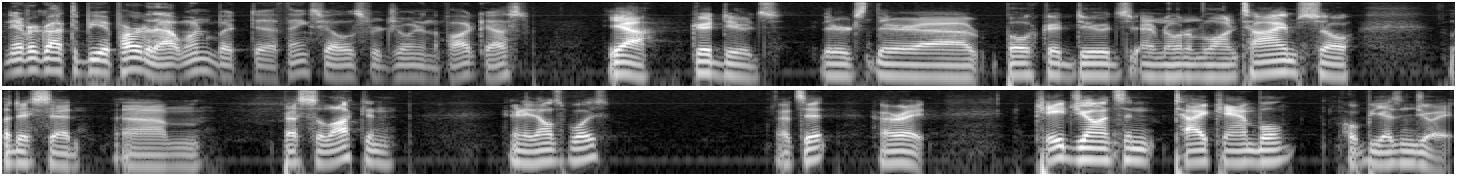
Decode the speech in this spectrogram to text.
Never got to be a part of that one, but uh, thanks, fellas, for joining the podcast. Yeah, good dudes. They're they're uh, both good dudes. I've known them a long time. So, like I said, um, best of luck and anything else, boys. That's it. All right. Cade Johnson, Ty Campbell. Hope you guys enjoy it.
